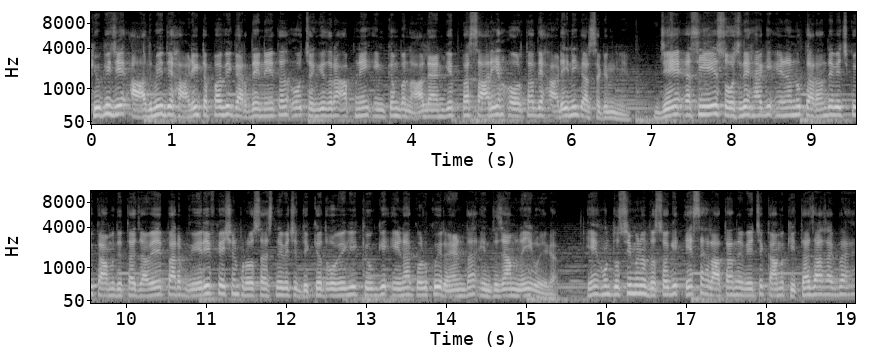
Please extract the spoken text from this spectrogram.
ਕਿਉਂਕਿ ਜੇ ਆਦਮੀ ਦਿਹਾੜੀ ਟੱਪਾ ਵੀ ਕਰਦੇ ਨੇ ਤਾਂ ਉਹ ਚੰਗੀ ਤਰ੍ਹਾਂ ਆਪਣੀ ਇਨਕਮ ਬਣਾ ਲੈਣਗੇ, ਪਰ ਸਾਰੀਆਂ ਔਰਤਾਂ ਦਿਹਾੜੀ ਨਹੀਂ ਕਰ ਸਕਣਗੀਆਂ। ਜੇ ਅਸੀਂ ਇਹ ਸੋਚਦੇ ਹਾਂ ਕਿ ਇਹਨਾਂ ਨੂੰ ਘਰਾਂ ਦੇ ਵਿੱਚ ਕੋਈ ਕੰਮ ਦਿੱਤਾ ਜਾਵੇ, ਪਰ ਵੈਰੀਫਿਕੇਸ਼ਨ ਪ੍ਰੋਸੈਸ ਦੇ ਵਿੱਚ ਦਿੱਕਤ ਹੋਵੇਗੀ ਕਿਉਂਕਿ ਇਹਨਾਂ ਕੋਲ ਕੋਈ ਰਹਿਣ ਦਾ ਇੰਤਜ਼ਾਮ ਨਹੀਂ ਹੋਏਗਾ। ਇਹ ਹੁਣ ਤੁਸੀਂ ਮੈਨੂੰ ਦੱਸੋ ਕਿ ਇਸ ਹਾਲਾਤਾਂ ਦੇ ਵਿੱਚ ਕੰਮ ਕੀਤਾ ਜਾ ਸਕਦਾ ਹੈ?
